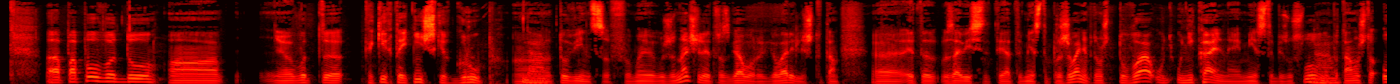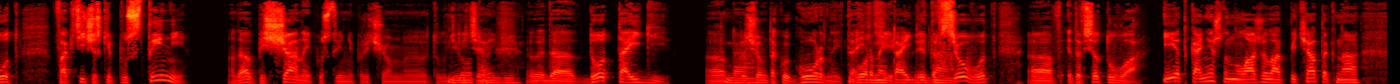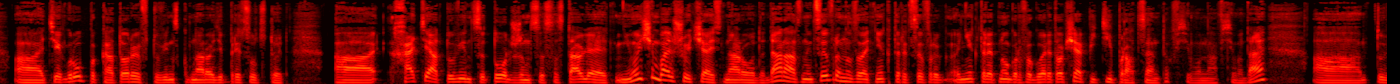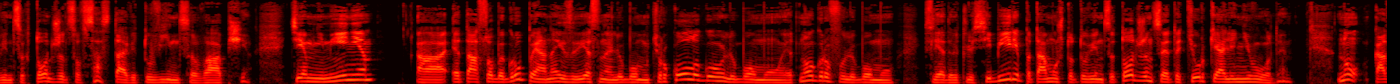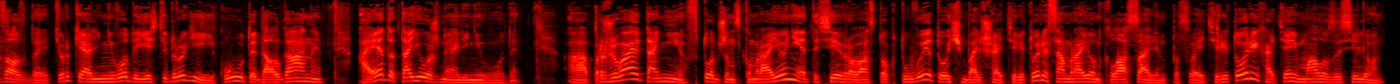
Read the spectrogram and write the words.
А по поводу а, Э, вот э, каких-то этнических групп э, да. тувинцев. Мы уже начали этот разговор и говорили, что там это зависит и от места проживания, потому что Тува уникальное место, безусловно, да. потому что от фактически пустыни, да, песчаной пустыни причем, это удивительно, до тайги. Да, до тайги. Да. Причем такой горной тайги. Горной тайги это да. все вот, это все Тува. И это, конечно, наложило отпечаток на а, те группы, которые в тувинском народе присутствуют. А, хотя тувинцы-тоджинцы составляют не очень большую часть народа, да, разные цифры называют, некоторые цифры, некоторые этнографы говорят вообще о 5% всего-навсего, да, а, тувинцев-тоджинцев в составе тувинцев вообще. Тем не менее, это особая группа, и она известна любому тюркологу, любому этнографу, любому исследователю Сибири, потому что тувинцы-тоджинцы – это тюрки-оленеводы. Ну, казалось бы, тюрки-оленеводы есть и другие, якуты, долганы, а это таежные оленеводы. А проживают они в Тоджинском районе, это северо-восток Тувы, это очень большая территория, сам район колоссален по своей территории, хотя и мало заселен.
